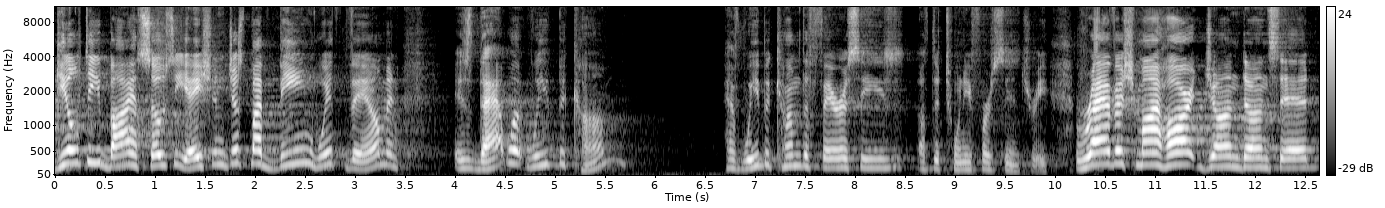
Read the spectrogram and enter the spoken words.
guilty by association just by being with them. And is that what we've become? Have we become the Pharisees of the 21st century? Ravish my heart, John Donne said,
